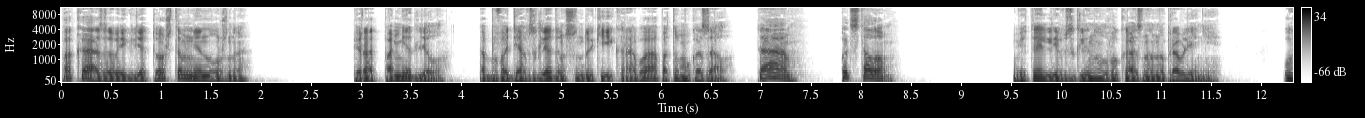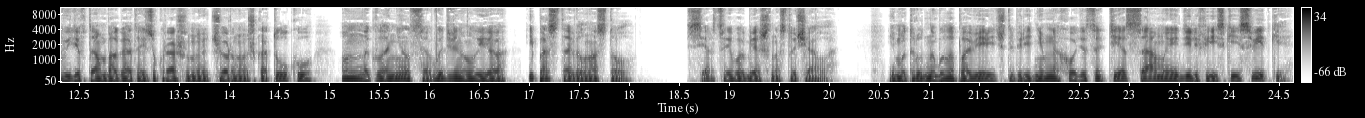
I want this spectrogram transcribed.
«Показывай, где то, что мне нужно». Пират помедлил, обводя взглядом сундуки и короба, а потом указал. «Там, под столом». Вителли взглянул в указанном направлении. Увидев там богато изукрашенную черную шкатулку, он наклонился, выдвинул ее и поставил на стол. Сердце его бешено стучало. Ему трудно было поверить, что перед ним находятся те самые дельфийские свитки.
